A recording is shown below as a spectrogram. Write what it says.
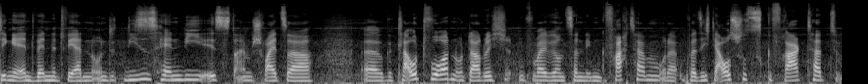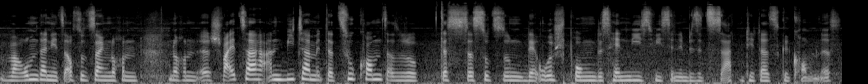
Dinge entwendet werden. Und dieses Handy ist einem Schweizer äh, geklaut worden und dadurch, weil wir uns dann eben gefragt haben oder weil sich der Ausschuss gefragt hat, warum dann jetzt auch sozusagen noch ein, noch ein äh, Schweizer Anbieter mit dazukommt, also das ist sozusagen der Ursprung des Handys, wie es in den Besitz des Attentäters gekommen ist.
